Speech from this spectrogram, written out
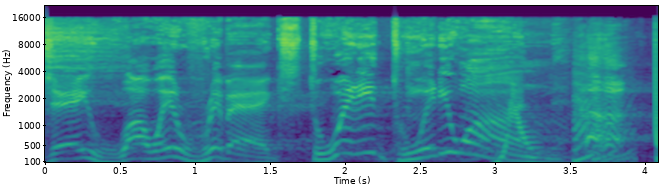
DJ Huawei Remix 2021.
